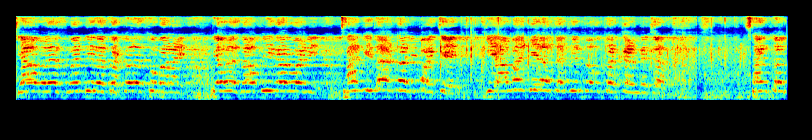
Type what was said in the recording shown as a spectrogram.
ज्या वेळेस मंदिराचा कळस उभा राहील त्यावेळेस आपली गर्वानी छातीदार झाली पाहिजे की या मंदिराचा जीर्ण उद्धार करण्याचा संकल्प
